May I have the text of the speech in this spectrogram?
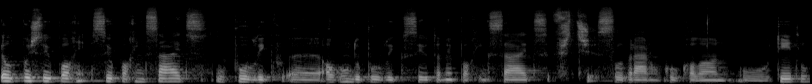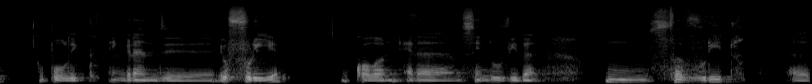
Ele depois saiu para, o, saiu para o ringside, o público, uh, algum do público saiu também para o ringside, celebraram com o Colon o título, o público em grande euforia. O Colón era, sem dúvida, um favorito uh,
